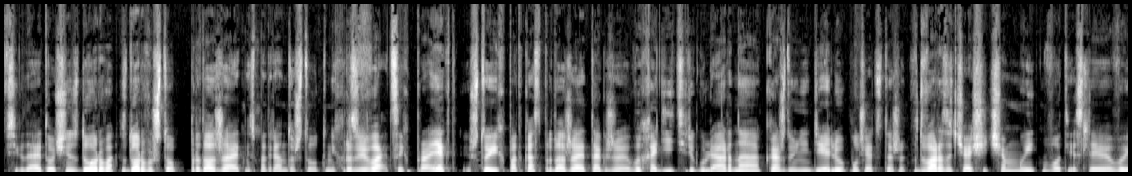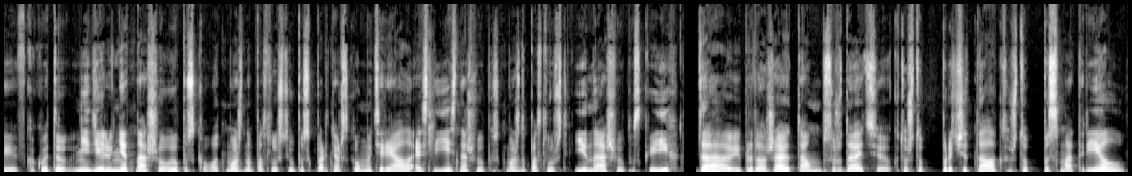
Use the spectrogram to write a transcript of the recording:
всегда это очень здорово. Здорово, что продолжает, несмотря на то, что вот у них развивается их проект, что их подкаст продолжает также выходить регулярно, каждую неделю, получается даже в два раза чаще, чем мы. Вот, если вы в какую-то неделю нет нашего выпуска, вот можно послушать выпуск партнерского материала, а если есть наш выпуск, можно послушать и наш выпуск, и их. Да, и продолжают там обсуждать, э, кто что прочитал, кто что посмотрел,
